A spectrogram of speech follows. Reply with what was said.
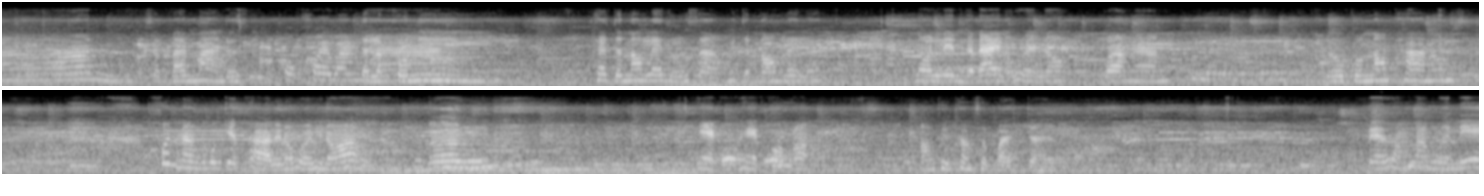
านส บายมากดูสิพกค่อยว่างงาแต่ละคนนี่แค่จะน้องเล่นโทรศัพท์ไม่จะน้องเล่นแล้วนอนเล่นก็ได้เนาะเพื่อนน้องวางงานเดี๋ยวคนน้องพาน้องคนนั่งก็บ่เก็บถ่าเลยเนาะเพื่อนพี่น้องเบิ่งแหกออกแหกออกเนาะเอาที่ทั้งสบายใจ แต่สำหรับมื้อนี้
